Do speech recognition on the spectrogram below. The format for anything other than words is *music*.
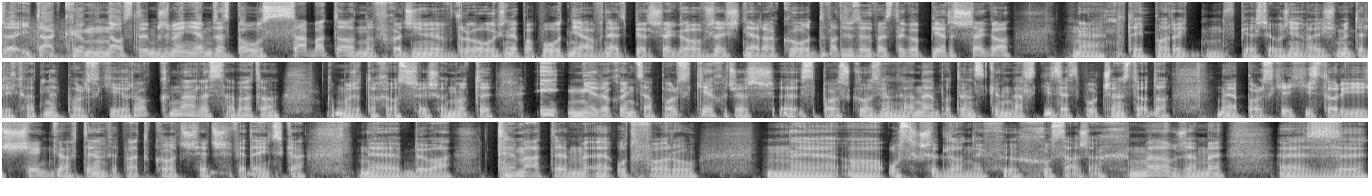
dobrze i tak mm, ostrym brzmieniem zespołu Sabaton wchodzimy w drugą godzinę popołudnia wnet 1 września roku 2021. Nie, do tej pory w pierwszej godzinie graliśmy delikatny polski rok, no ale Sabaton to może trochę ostrzejsze nuty i nie do końca polskie, chociaż e, z Polską związane, bo ten skandynawski zespół często do e, polskiej historii sięga. W tym wypadku odsiecz wiedeńska e, była tematem utworu o uskrzydlonych husarzach. No dobrze, my z, e,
